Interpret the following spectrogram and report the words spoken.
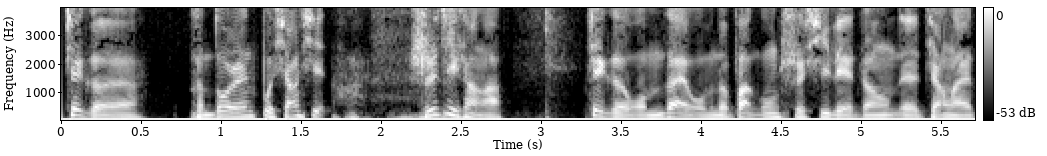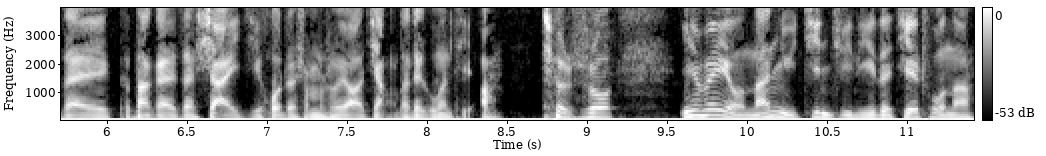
这个很多人不相信啊，实际上啊。这个我们在我们的办公室系列中，呃，将来在大概在下一集或者什么时候要讲的这个问题啊，就是说，因为有男女近距离的接触呢，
